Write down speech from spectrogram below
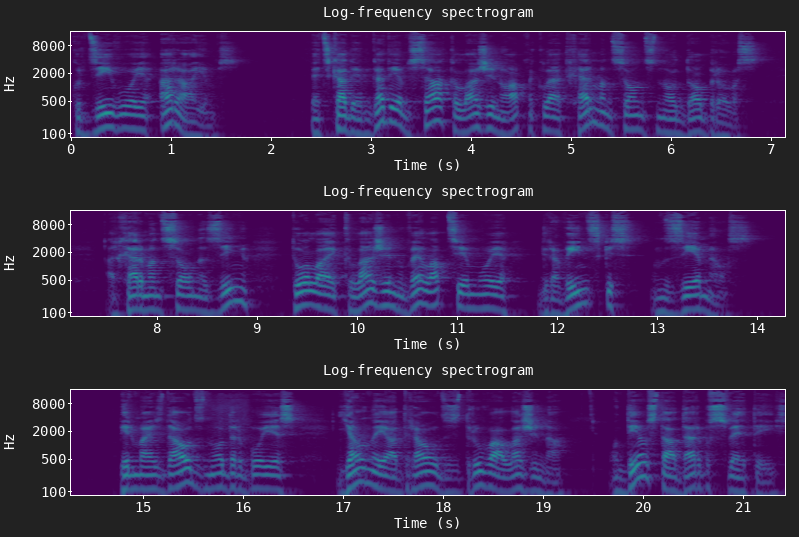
kur dzīvoja arājums. Pēc kādiem gadiem sāka Lažinu apmeklēt Hermansons no Dobrovas. Ar Hermansona ziņu tolaik Lažinu vēl apciemoja Gravinskis un Ziemels. Pirmais daudz nodarbojies jaunajā draudzes druvā Lažinā, un Dievs tā darbu svētījis.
